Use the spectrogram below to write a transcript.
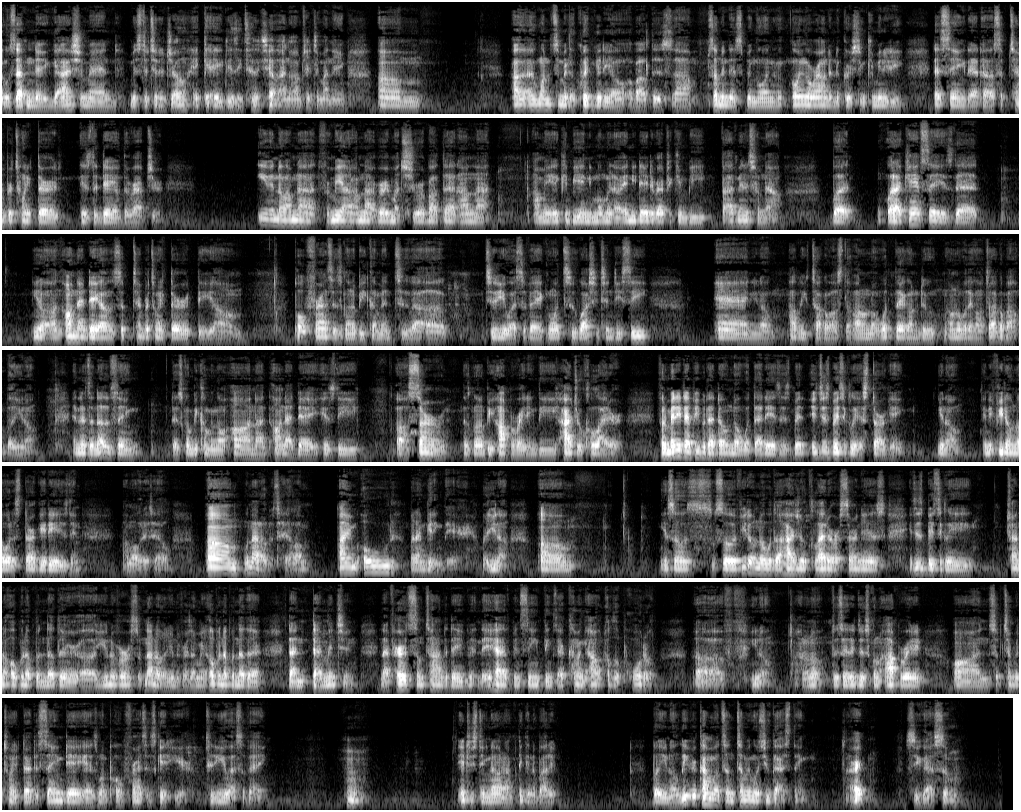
Hey, what's happening there, guys? Your man, Mr. To the Joe, aka Dizzy to the Joe. I know I'm changing my name. Um, I, I, wanted to make a quick video about this. Uh, something that's been going going around in the Christian community that's saying that uh, September 23rd is the day of the rapture. Even though I'm not, for me, I'm not very much sure about that. I'm not. I mean, it can be any moment or any day. The rapture can be five minutes from now. But what I can say is that, you know, on, on that day, on September 23rd, the um, Pope Francis is going to be coming to uh, uh, to the U.S. of A., going to Washington D.C. and you know probably talk about stuff. I don't know what they're going to do. I don't know what they're going to talk about, but you know. And there's another thing that's going to be coming on on, uh, on that day is the uh, CERN that's going to be operating the Hydro Collider for many that people that don't know what that is, it's, it's just basically a Stargate, you know. And if you don't know what a Stargate is, then I'm old as hell. Um, well, not old as hell. I'm I'm old, but I'm getting there. But you know, um, yeah. So so if you don't know what the Hadron Collider or CERN is, it's just basically trying to open up another uh, universe, not a universe. I mean, open up another di- dimension. And I've heard sometime that they they have been seeing things that are coming out of the portal. Uh, you know, I don't know. They say they're just going to operate it on September 23rd, the same day as when Pope Francis get here to the U.S. of A. Hmm. Interesting. Now that I'm thinking about it. But you know, leave your comments and tell me what you guys think. All right. See you guys soon.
